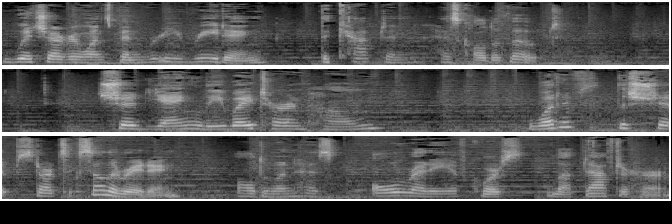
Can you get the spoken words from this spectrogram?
which everyone's been rereading, the captain has called a vote. Should Yang Liwei turn home? What if the ship starts accelerating? Alduin has already, of course, leapt after her.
